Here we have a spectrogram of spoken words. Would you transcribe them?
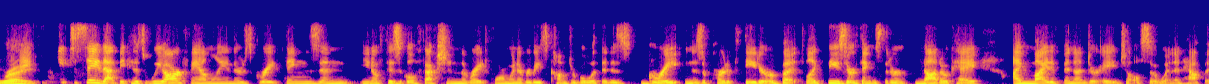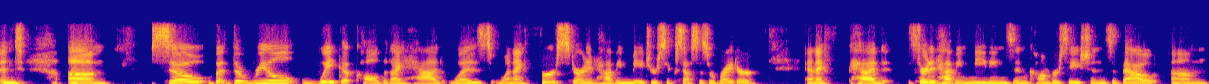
Right. I hate to say that because we are family and there's great things and, you know, physical affection in the right form when everybody's comfortable with it is great and is a part of theater. But like these are things that are not okay. I might have been underage also when it happened. Um, so but the real wake up call that i had was when i first started having major success as a writer and i had started having meetings and conversations about um,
